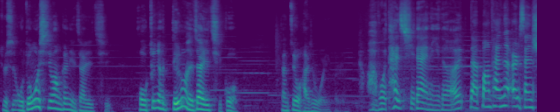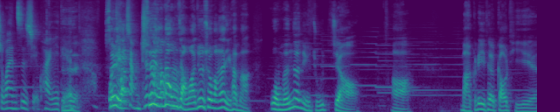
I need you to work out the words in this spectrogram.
就是我多么希望跟你在一起，我真的永远的在一起过，但最后还是我一个人啊！我太期待你的，那帮他那二三十万字写快一点，所以太想知道。所以那我们讲嘛，就是说嘛，那你看嘛，我们的女主角啊，玛格丽特高提耶，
